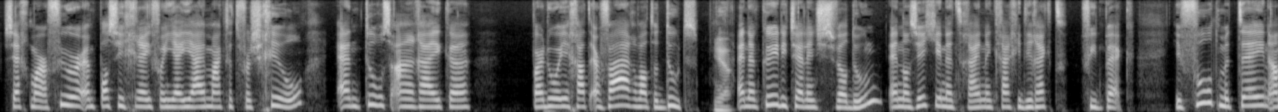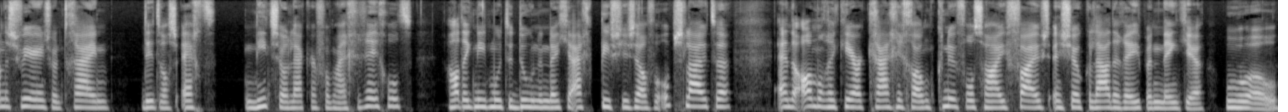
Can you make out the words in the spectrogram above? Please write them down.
zeg maar vuur en passie geven van ja, jij maakt het verschil en tools aanreiken waardoor je gaat ervaren wat het doet. Ja. En dan kun je die challenges wel doen. En dan zit je in het trein en krijg je direct feedback. Je voelt meteen aan de sfeer in zo'n trein. Dit was echt niet zo lekker voor mij geregeld. Had ik niet moeten doen. En dat je eigenlijk liefst jezelf wil opsluiten. En de andere keer krijg je gewoon knuffels, high fives en chocoladereep. En denk je, wow,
